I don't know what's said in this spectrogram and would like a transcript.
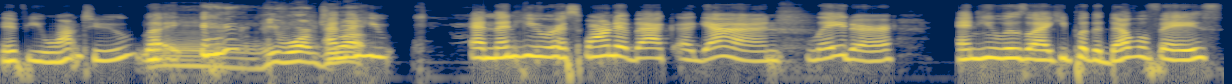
"If you want to." Like, Mm, he warmed you and up. then he, and then he responded back again later, and he was like, he put the devil face,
